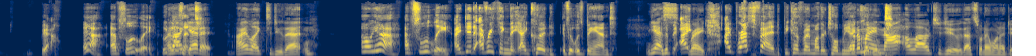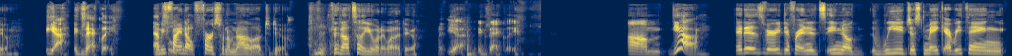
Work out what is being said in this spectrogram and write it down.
Yeah, Yeah, absolutely. Who and doesn't? I get it. I like to do that. Oh yeah, absolutely. I did everything that I could if it was banned. Yes. I- right. I breastfed because my mother told me What I am I couldn't. allowed to do? That's what I want to do. yeah, exactly. Let me find out first what I'm not allowed to do. then I'll tell you what I want to do. Yeah, exactly. Um, yeah, it is very different. It's you know we just make everything.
